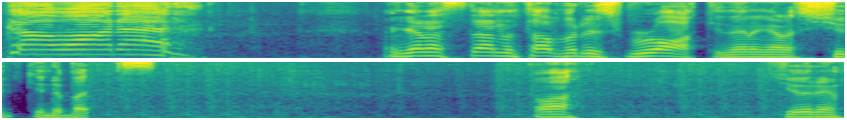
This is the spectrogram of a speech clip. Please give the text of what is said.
Come on in. I'm gonna stand on top of this rock and then I'm gonna shoot you in the butt. Come on. Shoot him.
